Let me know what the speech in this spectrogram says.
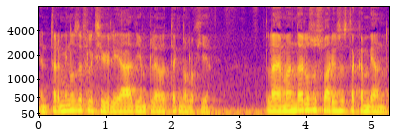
en términos de flexibilidad y empleo de tecnología. La demanda de los usuarios está cambiando.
